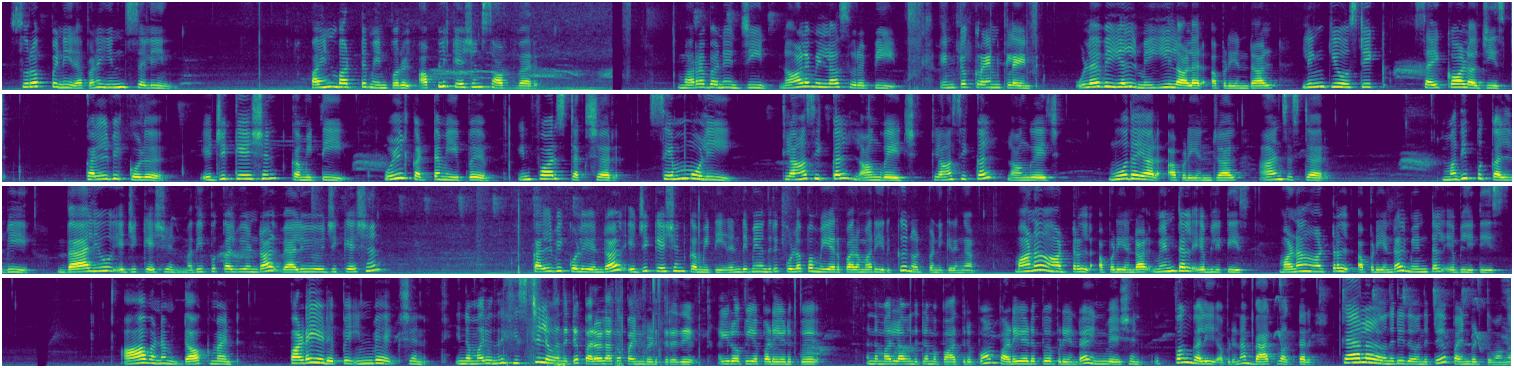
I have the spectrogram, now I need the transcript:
சுரப்பு நீர் அப்படின்னா இன்சுலின். பயன்பாட்டு மென்பொருள் அப்ளிகேஷன் சாஃப்ட்வேர். மரபணு ஜீன். நாளமில்லா சுரப்பி. என்டோக்ரைன் கிளைண்ட் உளவியல் மெய்யியலாளர் அப்படி என்றால் லிங்க்யூஸ்டிக் சைக்காலஜிஸ்ட். கல்விக்குழு எஜுகேஷன் கமிட்டி உள்கட்டமைப்பு இன்ஃப்ராஸ்ட்ரக்சர் செம்மொழி கிளாசிக்கல் லாங்குவேஜ் கிளாசிக்கல் லாங்குவேஜ் மூதையார் அப்படி என்றால் ஆன்சிஸ்டர் மதிப்பு கல்வி வேல்யூ எஜுகேஷன் மதிப்பு கல்வி என்றால் வேல்யூ எஜுகேஷன் கல்விக்குழு என்றால் எஜுகேஷன் கமிட்டி ரெண்டுமே வந்துட்டு குழப்பம் ஏற்படுற மாதிரி இருக்குது நோட் பண்ணிக்கிறேங்க. மன ஆற்றல் அப்படி என்றால் மென்டல் எபிலிட்டிஸ் மன ஆற்றல் அப்படி என்றால் மென்டல் எபிலிட்டிஸ் ஆவணம் டாக்குமெண்ட் படையெடுப்பு இன்வெக்ஷன் இந்த மாதிரி வந்து ஹிஸ்ட்ரியில் வந்துட்டு பரவலாக பயன்படுத்துறது. ஐரோப்பிய படையெடுப்பு. அந்த மாதிரிலாம் வந்துட்டு நம்ம பார்த்துருப்போம். படையெடுப்பு அப்படின்ற இன்வேஷன் உப்பங்களி அப்படின்னா பேக் வாக்டர் கேரளாவில் வந்துட்டு இதை வந்துட்டு பயன்படுத்துவாங்க.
